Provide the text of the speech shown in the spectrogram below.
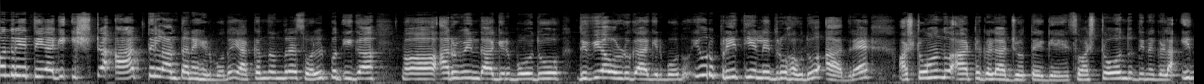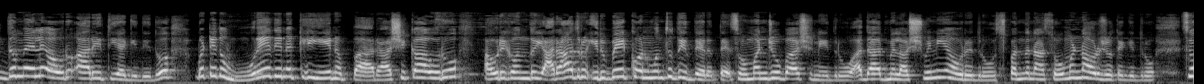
ಒಂದ್ ರೀತಿಯಾಗಿ ಇಷ್ಟ ಆಗ್ತಿಲ್ಲ ಅಂತಾನೆ ಹೇಳ್ಬೋದು. ಯಾಕಂತಂದ್ರೆ ಸ್ವಲ್ಪ ಈಗ ಅರವಿಂದ್ ಆಗಿರ್ಬೋದು, ದಿವ್ಯಾ ಹುಡುಗ ಆಗಿರ್ಬೋದು, ಇವರು ಪ್ರೀತಿಯಲ್ಲಿದ್ರು ಹೌದು. ಆದ್ರೆ ಅಷ್ಟೊಂದು ಆಟಗಳ ಜೊತೆಗೆ, ಸೊ ಅಷ್ಟೊಂದು ದಿನಗಳ ಇದ್ದ ಮೇಲೆ ಅವರು ಆ ರೀತಿಯಾಗಿದ್ದು ಬಟ್ ಇದು ಮೂರೇ ದಿನಕ್ಕೆ ಏನಪ್ಪ, ರಾಶಿಕಾ ಅವರು ಅವರಿಗೊಂದು ಯಾರಾದರೂ ಇರಬೇಕು ಅನ್ನುವಂಥದ್ದು ಇದ್ದೇ ಇರುತ್ತೆ. ಸೊ ಮಂಜು ಭಾಷಣಿ ಇದ್ರು, ಅದಾದ್ಮೇಲೆ ಅಶ್ವಿನಿ ಅವರಿದ್ರು ಸ್ಪಂದನ ಸೋಮಣ್ಣ ಅವ್ರ ಜೊತೆಗಿದ್ರು. ಸೊ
